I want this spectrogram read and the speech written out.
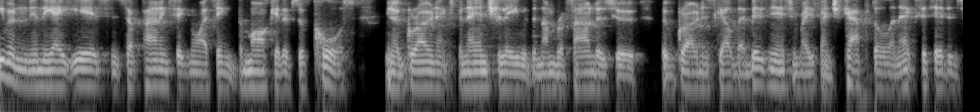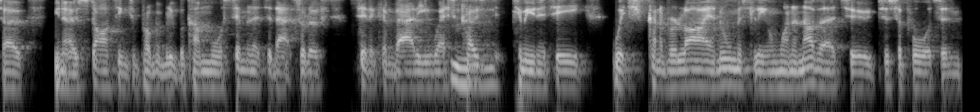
even in the eight years since I've founding Signal, I think the market has, of course, you know, grown exponentially with the number of founders who have grown and scaled their business and raised venture capital and exited. And so, you know, starting to probably become more similar to that sort of Silicon Valley, West mm-hmm. Coast community, which kind of rely enormously on one another to to support and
